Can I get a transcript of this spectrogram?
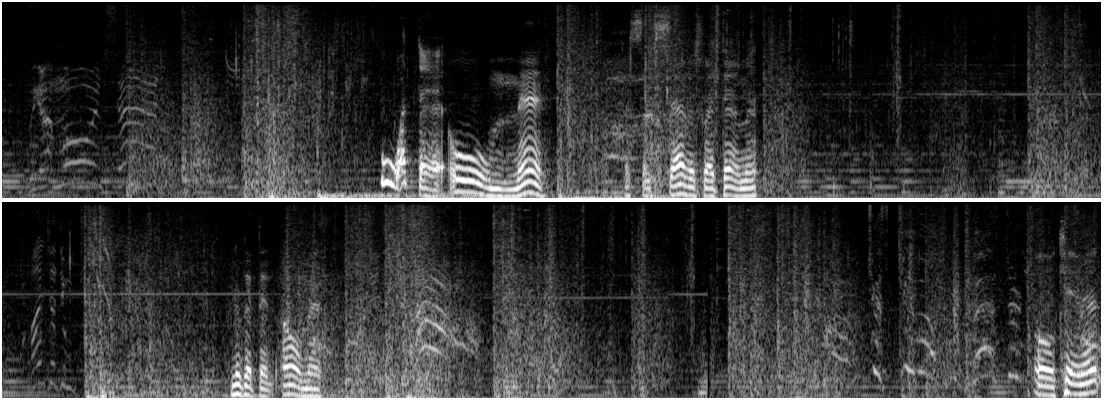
in. We got more inside. Ooh, what the? Oh man. That's some savage right there, man. Look at that. Oh man. Just give up, bastard. Okay, man.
